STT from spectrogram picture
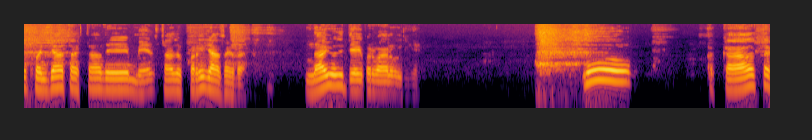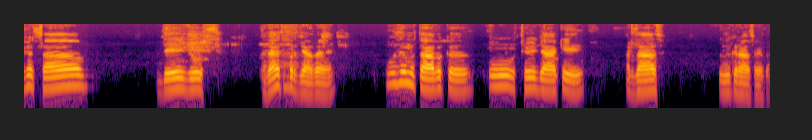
ਉਹ ਪੰਜਾਂ ਤਖਤਾਂ ਦੇ ਮੇਨ ਸਥਾਨ ਦੇ ਉੱਪਰ ਨਹੀਂ ਜਾ ਸਕਦਾ। ਨਾ ਹੀ ਉਹਦੀ ਦੇਖ ਪ੍ਰਵਾਨ ਹੁੰਦੀ ਹੈ। ਉਹ ਅਕਾਲ ਤਖਤ ਸਾਹਿਬ ਦੇ ਜੋ ਰਹਿਤ ਮਰਜ਼ਾਦਾ ਹੈ, ਉਹਦੇ ਮੁਤਾਬਕ ਉਹ ਉੱਥੇ ਜਾ ਕੇ ਅਰਦਾਸ ਨਹੀਂ ਕਰਾ ਸਕਦਾ।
